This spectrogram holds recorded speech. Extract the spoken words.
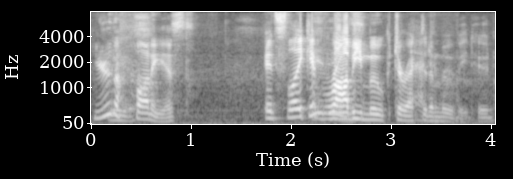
You're the funniest. it's like if Robbie Mook directed a movie, dude.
